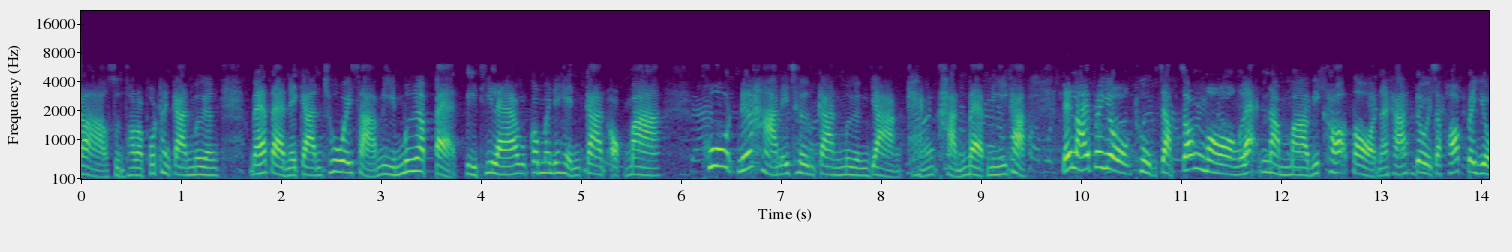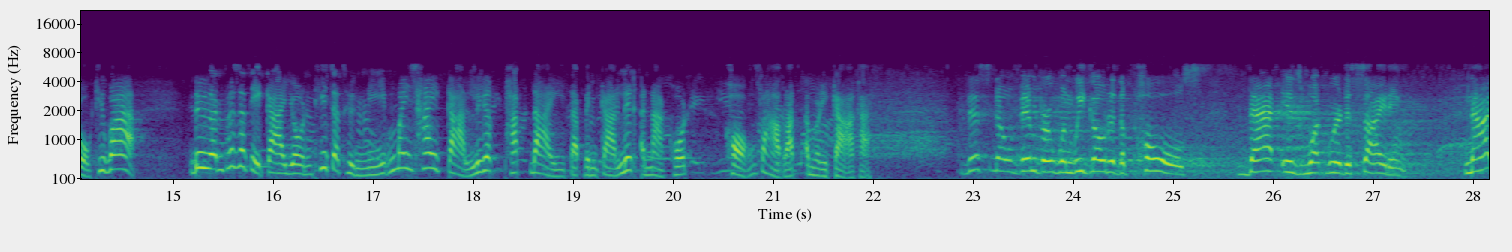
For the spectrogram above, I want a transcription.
กล่าวสุนทรพจน์ทางการเมือง แม้แต่ในการช่วยสามีเมื่อ 8 ปีที่แล้วก็ไม่ได้เห็นการออกมา พูดเนื้อหาในเชิงการเมืองอย่างแข็งขันแบบนี้ค่ะ หลายๆประโยคถูกจับจ้องมองและนำมาวิเคราะห์ต่อนะคะ โดยเฉพาะประโยคที่ว่า เดือนพฤศจิกายนที่จะถึงนี้ไม่ใช่การเลือกพักใด แต่เป็นการเลือกอนาคตของสหรัฐอเมริกาค่ะ This November, when we go to the polls, that is what we're deciding. Not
